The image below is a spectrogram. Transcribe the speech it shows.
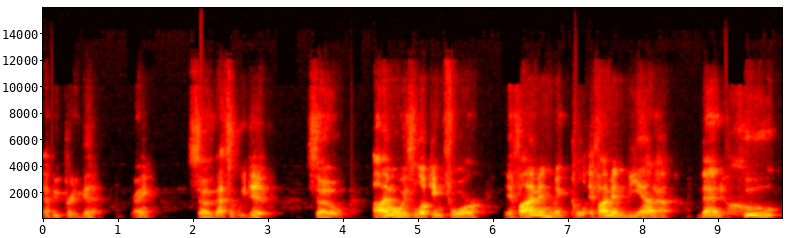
that'd be pretty good, right? So that's what we do. So I'm always looking for if I'm in if I'm in Vienna, then who,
